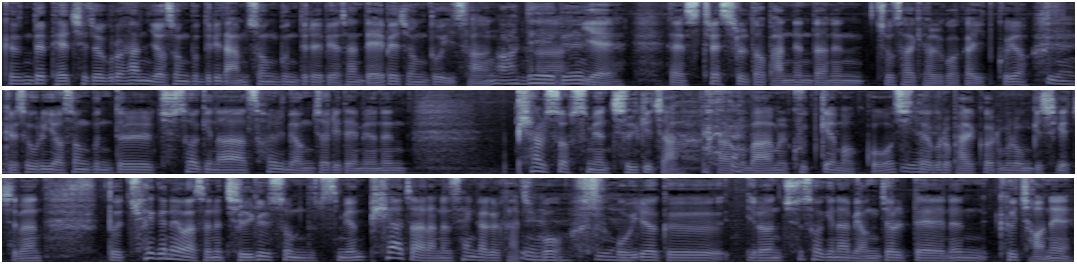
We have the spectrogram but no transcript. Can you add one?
그런데 대체적으로 한 여성분들이 남성분들에 비해서 한 4배 정도 이상 아, 4배. 아, 예. 스트레스를 더 받는다는 조사 결과가 있고요. 네. 그래서 우리 여성분들 추석이나 설 명절이 되면은 피할 수 없으면 즐기자라고 마음을 굳게 먹고 시댁으로 예. 발걸음을 옮기시겠지만 또 최근에 와서는 즐길 수 없으면 피하자라는 생각을 가지고 예. 예. 오히려 그 이런 추석이나 명절 때는 그 전에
